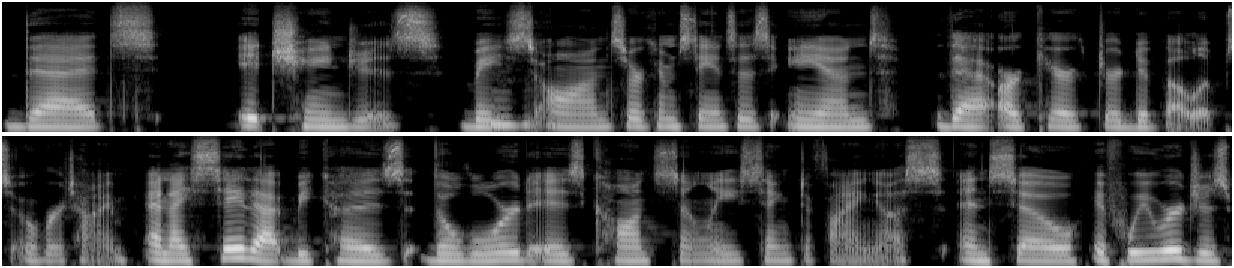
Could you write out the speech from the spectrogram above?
that it changes based Mhm. on circumstances and that our character develops over time. And I say that because the Lord is constantly sanctifying us. And so if we were just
